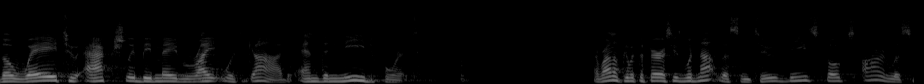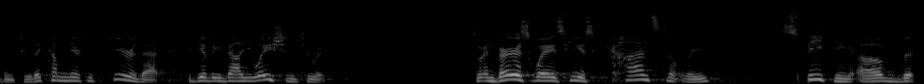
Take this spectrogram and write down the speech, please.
the way to actually be made right with God and the need for it. Ironically, what the Pharisees would not listen to, these folks are listening to. They come near to hear that, to give evaluation to it. So, in various ways, he is constantly speaking of the,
